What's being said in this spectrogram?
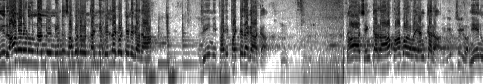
ఈ రావణుడు నన్ను నిండు సభలో తన్ని వెళ్ళగొట్టాను కదా. వీని పని పట్టెదగాక. ఆ శంకర పాప శంకర నేను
